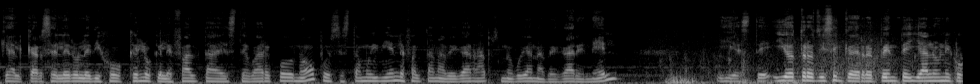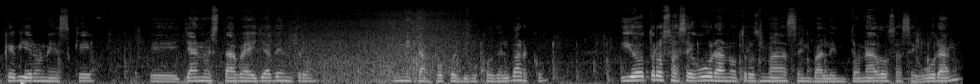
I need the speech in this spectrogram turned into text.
que al carcelero le dijo, ¿qué es lo que le falta a este barco? No, pues está muy bien, le falta navegar, ah, pues me voy a navegar en él. Y, este, y otros dicen que de repente ya lo único que vieron es que eh, ya no estaba ella dentro, ni tampoco el dibujo del barco, y otros aseguran, otros más envalentonados aseguran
